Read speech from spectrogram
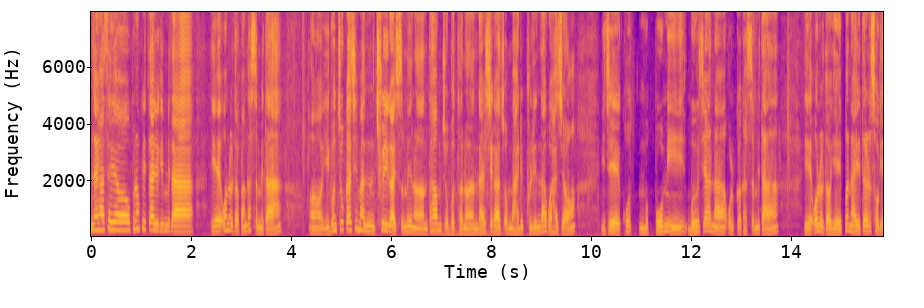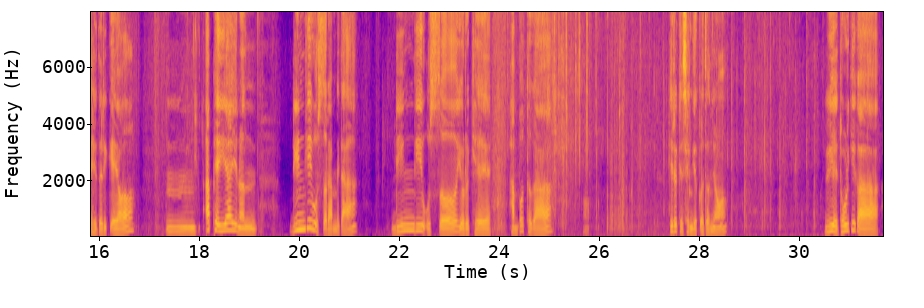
안녕하세요. 분홍빛 딸육입니다. 예, 오늘도 반갑습니다. 어, 이번 주까지만 추위가 있으면은 다음 주부터는 날씨가 좀 많이 풀린다고 하죠. 이제 곧 뭐- 봄이 머지않아 올 것 같습니다. 예, 오늘도 예쁜 아이들 소개해 드릴게요. 음, 앞에 이 아이는 링기우스랍니다. 링기우스, 요렇게 한 보트가 어, 이렇게 생겼거든요. 위에 돌기가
